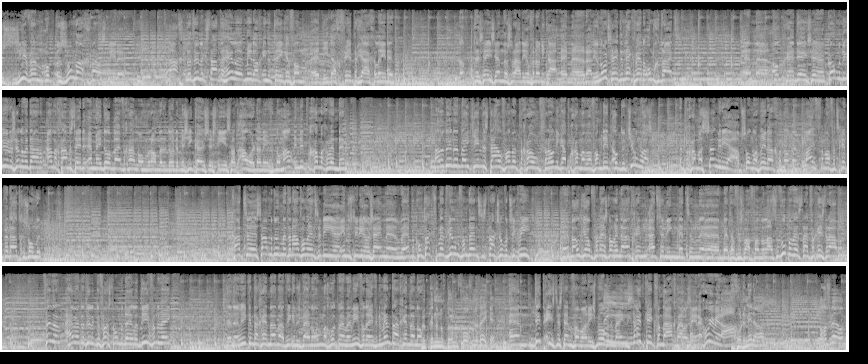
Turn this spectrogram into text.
ZFM op zondag, dames en heren. Vandaag natuurlijk staat de hele middag in het teken van uh, die dag 40 jaar geleden... dat de zeezenders Radio Veronica en uh, Radio Noordzee de nek werden omgedraaid. En uh, ook deze komende uren zullen we daar aandacht aan besteden en mee door blijven gaan. Onder andere door de muziekkeuzes. Die is wat ouder dan u normaal in dit programma gewend bent. Maar we doen een beetje in de stijl van het Veronica-programma waarvan dit ook de tune was. Het programma Sangria op zondagmiddag, wat altijd live vanaf het schip werd uitgezonden. Gaat uh, samen doen met een aantal mensen die uh, in de studio zijn. Uh, we hebben contact met Willem van Densen straks op het circuit. We hebben ook Joop van Es nog in de uitzending met een, met een verslag van de laatste voetbalwedstrijd van gisteravond. Verder hebben we natuurlijk de vaste onderdelen Dier van de Week. De, weekendagenda, nou het weekend is bijna om, maar goed, we hebben in ieder geval de evenementenagenda nog. We kunnen nog door naar volgende week, hè? En dit is de stem van Maurice Mulder, hey. mijn sidekick vandaag, dames en heren. Goedemiddag. Goedemiddag. Alles wel?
